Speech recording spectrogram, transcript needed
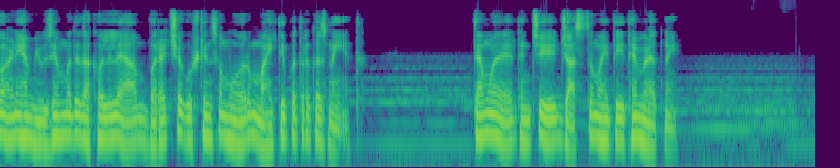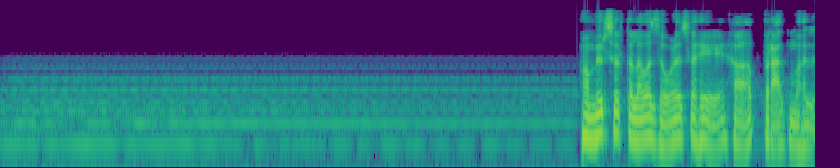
पण ह्या म्युझियममध्ये दाखवलेल्या बऱ्याचशा गोष्टींसमोर माहितीपत्रकच नाही आहेत त्यामुळे त्यांची जास्त माहिती इथे मिळत नाही. हमीरसर तलावाजवळच आहे हा प्राग महल.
